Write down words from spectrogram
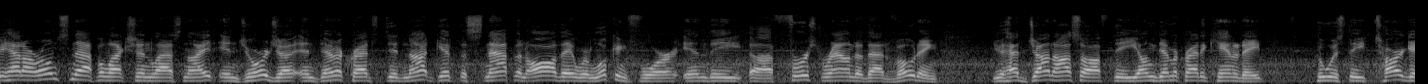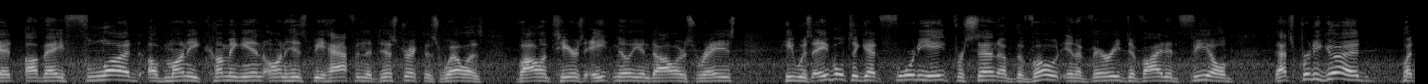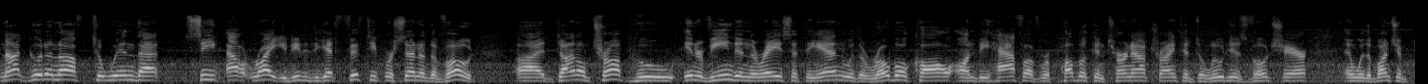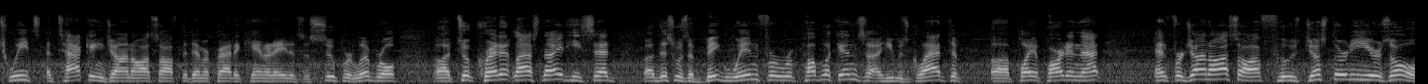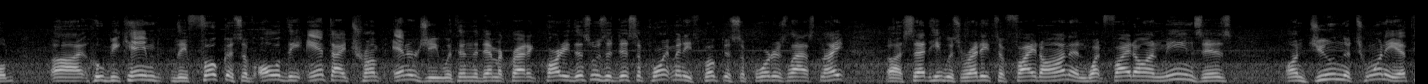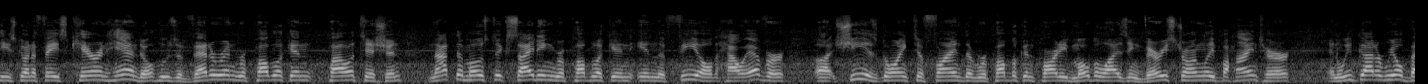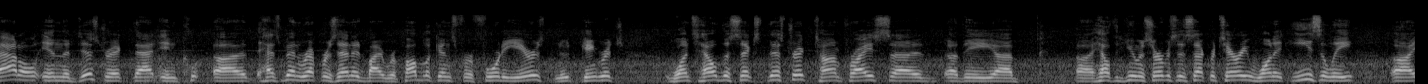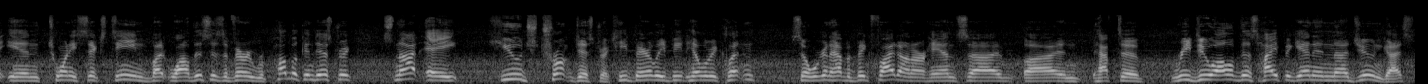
we had our own snap election last night in Georgia, and Democrats did not get the snap and awe they were looking for in the uh, first round of that voting. You had Jon Ossoff, the young Democratic candidate, who was the target of a flood of money coming in on his behalf in the district, as well as volunteers, $8 million raised. He was able to get 48% of the vote in a very divided field. That's pretty good but not good enough to win that seat outright. You needed to get 50% of the vote. Uh, Donald Trump, who intervened in the race at the end with a robocall on behalf of Republican turnout, trying to dilute his vote share, and with a bunch of tweets attacking Jon Ossoff, the Democratic candidate, as a super liberal, uh, took credit last night. He said uh, this was a big win for Republicans. Uh, he was glad to uh, play a part in that. And for Jon Ossoff, who's just 30 years old, uh, who became the focus of all of the anti Trump energy within the Democratic Party. This was a disappointment. He spoke to supporters last night, uh, said he was ready to fight on. And what fight on means is on June the 20th, he's going to face Karen Handel, who's a veteran Republican politician, not the most exciting Republican in the field. However, uh, she is going to find the Republican Party mobilizing very strongly behind her and we've got a real battle in the district that uh, has been represented by Republicans for 40 years. Newt Gingrich once held the 6th District. Tom Price, uh, uh, the uh, uh, Health and Human Services Secretary, won it easily uh, in 2016. But while this is a very Republican district, it's not a huge Trump district. He barely beat Hillary Clinton. So we're going to have a big fight on our hands and have to redo all of this hype again in June, guys.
